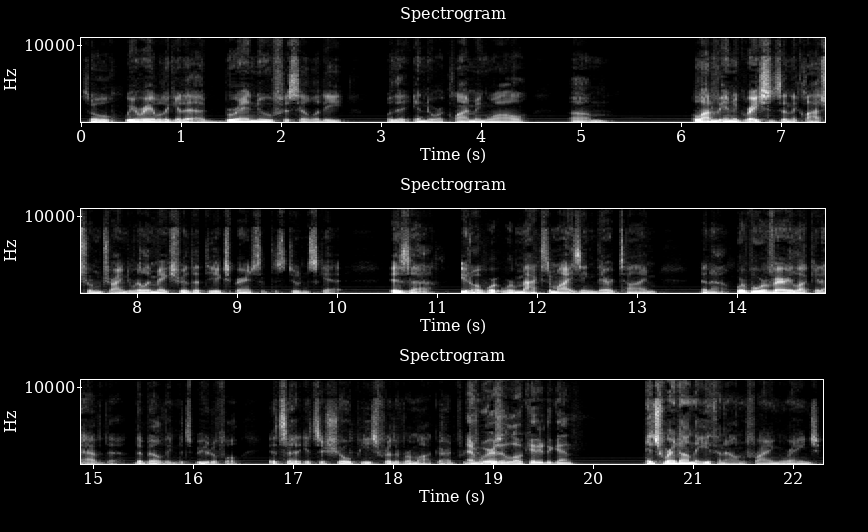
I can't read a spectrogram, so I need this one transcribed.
So we were able to get a, a brand new facility with an indoor climbing wall, um, a lot of integrations in the classroom, trying to really make sure that the experience that the students get is, uh, you know, we're, we're maximizing their time. And uh, we're, we're very lucky to have the, the building. It's beautiful. It's a it's a showpiece for the Vermont Guard. For And sure. where is it located again? It's right on the Ethan Allen Firing Range,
